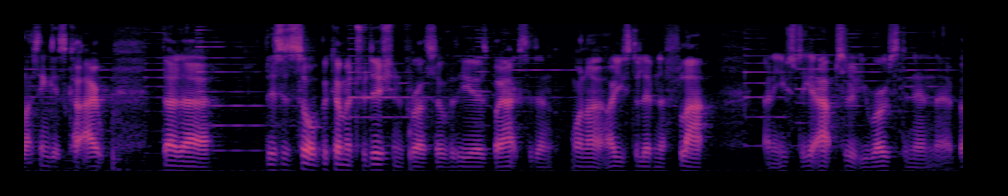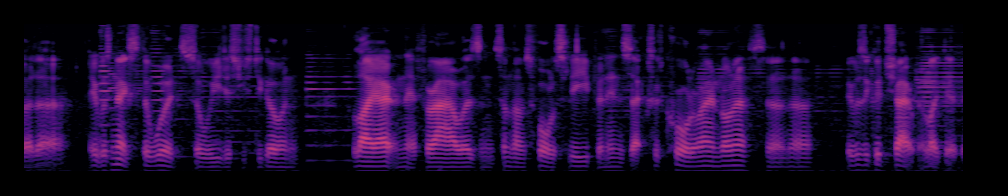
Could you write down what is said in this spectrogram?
But I think it's cut out that uh, this has sort of become a tradition for us over the years by accident. When I, I used to live in a flat, and it used to get absolutely roasting in there, but uh, it was next to the woods, so we just used to go and lie out in there for hours and sometimes fall asleep, and insects would crawl around on us, and uh, it was a good shout. I liked it.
